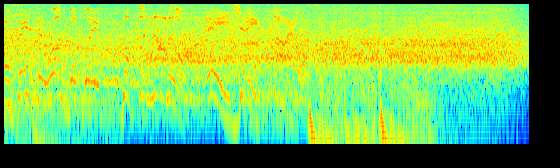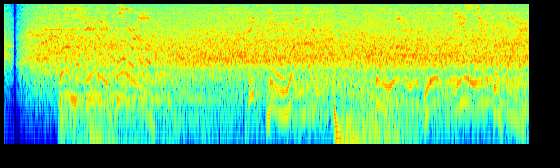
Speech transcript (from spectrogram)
A face that runs the place, the phenomenal AJ Styles. From Miami, Florida, it's The Rock. The Rock looks electrifying.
